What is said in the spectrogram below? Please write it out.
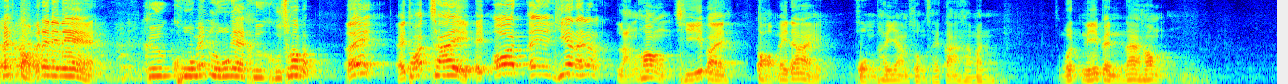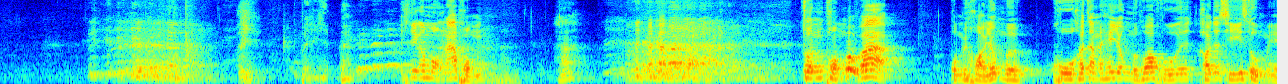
แม่งตอบไม่ได้แน่ๆคือครูแม่งรู้ไงคือครูชอบแบบเอ้ยไอ้ทวัชชัยไอโอ๊ตไอ้เฮียอะไรนั่นหลังห้องชี้ไป ตอบไม่ได้ ผมพยายามส่งสายตาหามัน สมมตินี้เป็นหน้าห้องไอ้ที่ก็มองหน้าผมฮะจนผมแบอกว่า ผมไปขอยกมือ ครูเขาจะไม่ให้ยกมือเพราะว่าครูเขาจะชี้สุ่มเอ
